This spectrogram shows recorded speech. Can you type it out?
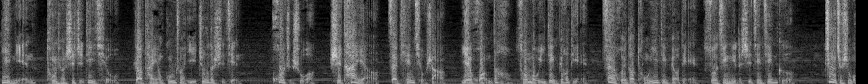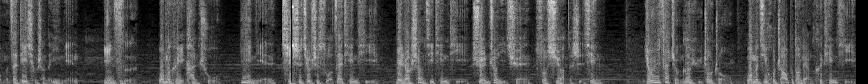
一年通常是指地球绕太阳公转一周的时间，或者说是太阳在天球上沿黄道从某一定标点再回到同一定标点所经历的时间间隔，这就是我们在地球上的一年。因此，我们可以看出，一年其实就是所在天体围绕上级天体旋转一圈所需要的时间。由于在整个宇宙中，我们几乎找不到两颗天体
